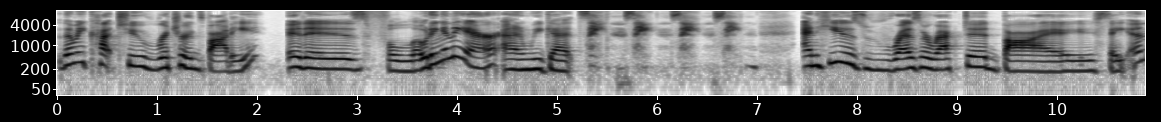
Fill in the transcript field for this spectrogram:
Then we cut to Richard's body. It is floating in the air, and we get Satan, Satan, Satan, Satan and he is resurrected by Satan,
